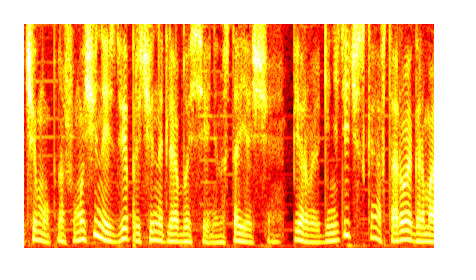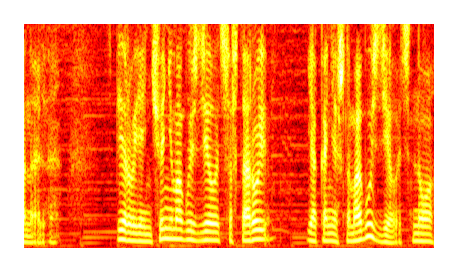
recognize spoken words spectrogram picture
Почему? Потому что у мужчины есть две причины для облысения, настоящие. Первая генетическая, а вторая гормональная. С первой я ничего не могу сделать, со второй я, конечно, могу сделать, но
